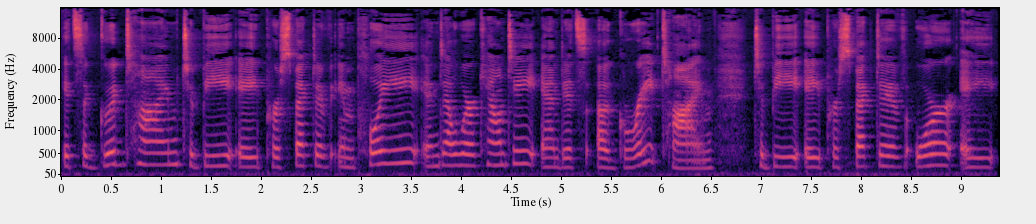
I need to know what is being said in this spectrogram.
It's a good time to be a prospective employee in Delaware County, and it's a great time to be a prospective or a,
